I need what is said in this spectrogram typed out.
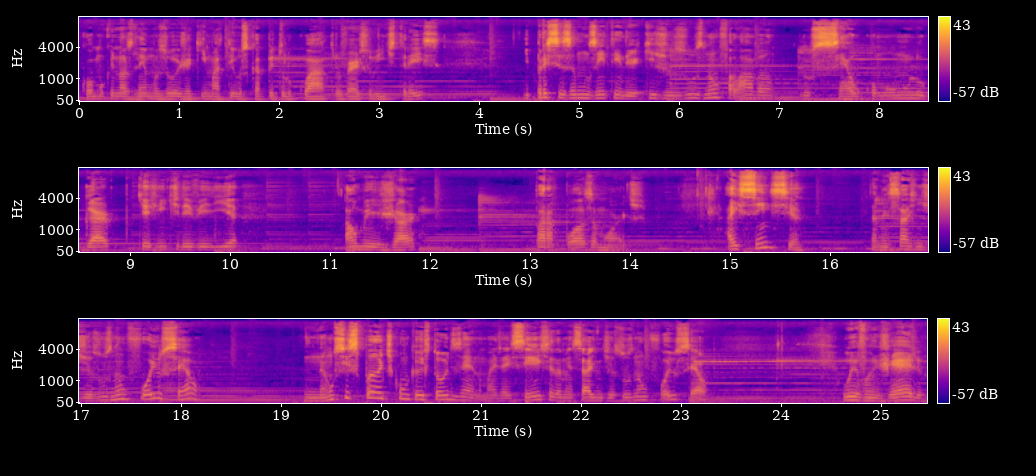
como que nós lemos hoje aqui em Mateus capítulo 4, verso 23, e precisamos entender que Jesus não falava do céu como um lugar que a gente deveria almejar para após a morte. A essência da mensagem de Jesus não foi o céu. Não se espante com o que eu estou dizendo, mas a essência da mensagem de Jesus não foi o céu. O evangelho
